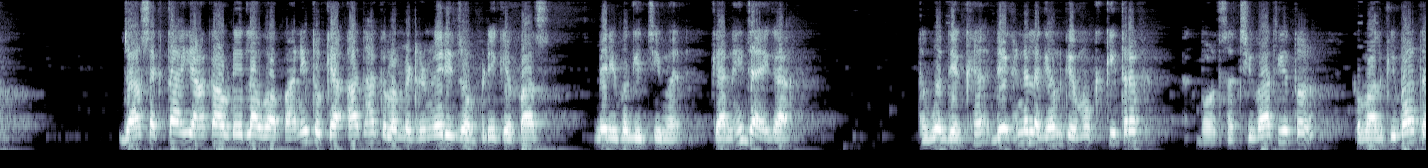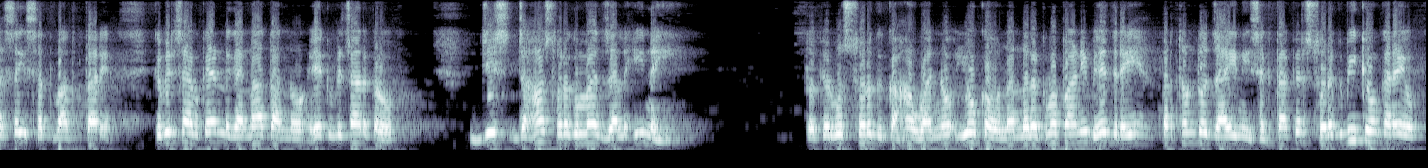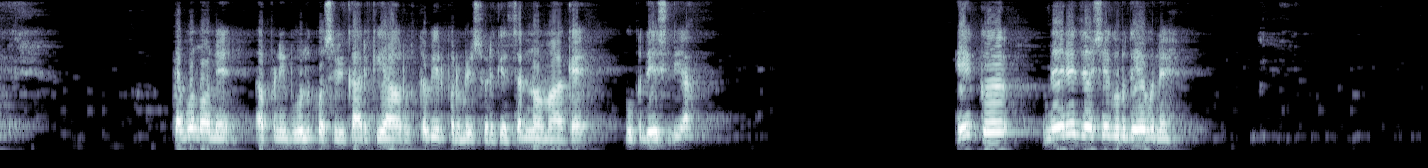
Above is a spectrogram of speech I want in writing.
जा सकता है यहाँ का उड़ेला हुआ पानी तो क्या आधा किलोमीटर मेरी झोपड़ी के पास, मेरी बगीची में क्या नहीं जाएगा? तो वो देखे, देखने लगे उनके मुख की तरफ़। बहुत अच्छी बात ये तो। कमाल की बात है, सही सत बात बता रहे कबीर साहब कहने लगा, ना दानो, एक विचार करो, जिस जहाँ स्वर्ग में जल ही नहीं तो फिर वो स्वर्ग कहा हुआ? नो, यो कहो, ना नरक में पानी भेज रही है प्रथम तो जा ही नहीं सकता, फिर स्वर्ग भी क्यों करे हो? तब उन्होंने अपनी भूल को स्वीकार किया और कबीर परमेश्वर के चरणों में आके उपदेश लिया एक मेरे जैसे गुरुदेव ने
